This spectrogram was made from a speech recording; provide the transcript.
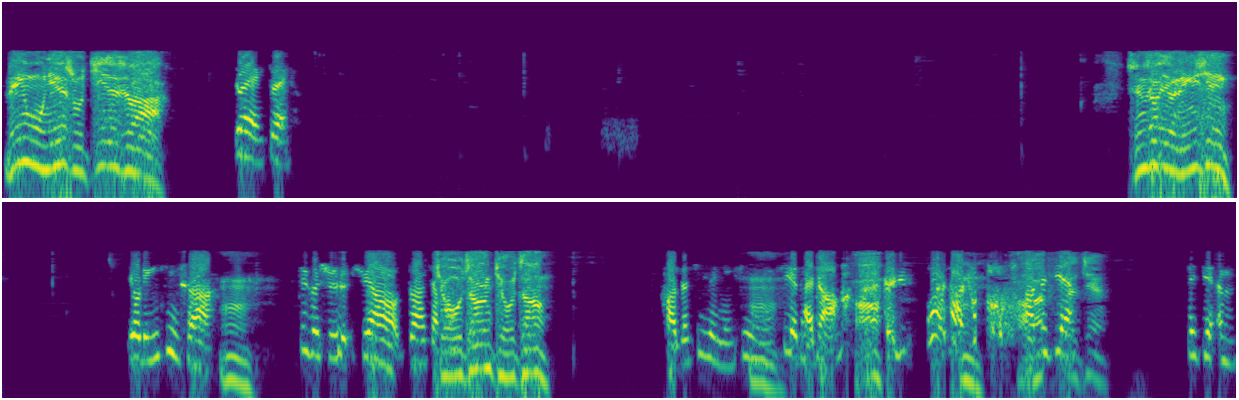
零五年属鸡的是吧？对对，身上有灵性，有灵性是吧？嗯，这个是需要多少小？九张九张，好的，谢谢您，谢谢您，嗯谢谢台长。好 嗯，好再见再，见。再见，嗯。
